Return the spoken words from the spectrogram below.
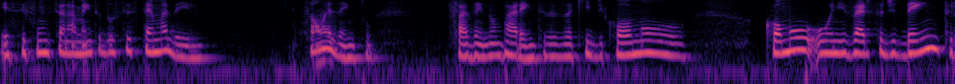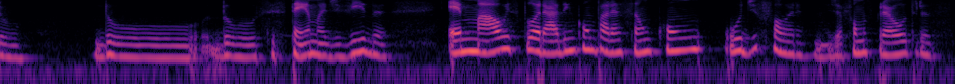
esse funcionamento do sistema dele. Só um exemplo, fazendo um parênteses aqui de como, como o universo de dentro do, do sistema de vida é mal explorado em comparação com o de fora. Né? Já fomos para outras,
